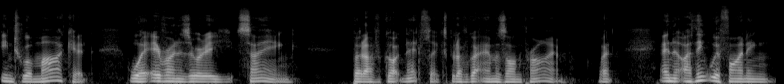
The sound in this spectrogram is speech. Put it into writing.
into a market where everyone is already saying, but I've got Netflix, but I've got Amazon Prime. What? And I think we're finding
